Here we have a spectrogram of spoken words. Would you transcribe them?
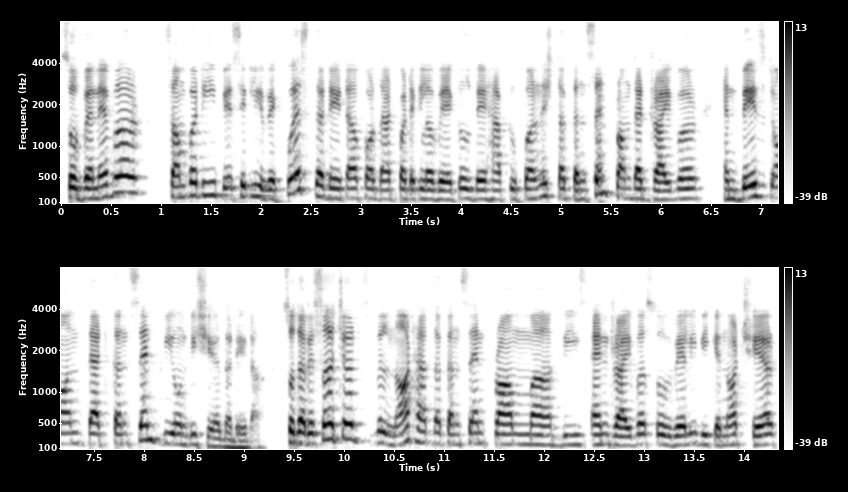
So whenever somebody basically requests the data for that particular vehicle, they have to furnish the consent from that driver, and based on that consent, we only share the data. So the researchers will not have the consent from uh, these end drivers. So really, we cannot share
